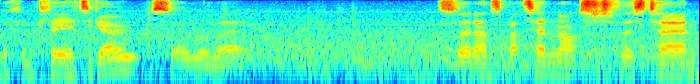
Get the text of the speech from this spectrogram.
Looking clear to go, so we'll uh, slow down to about 10 knots just for this turn.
